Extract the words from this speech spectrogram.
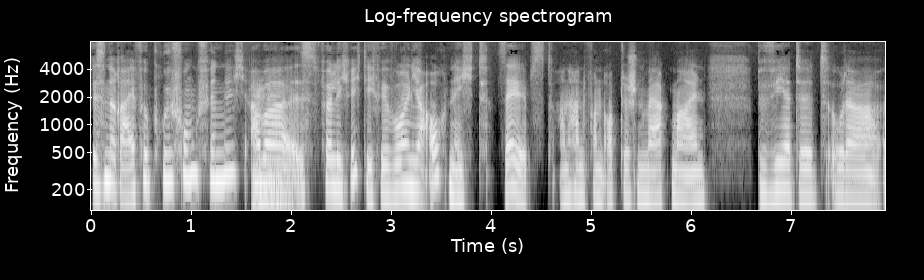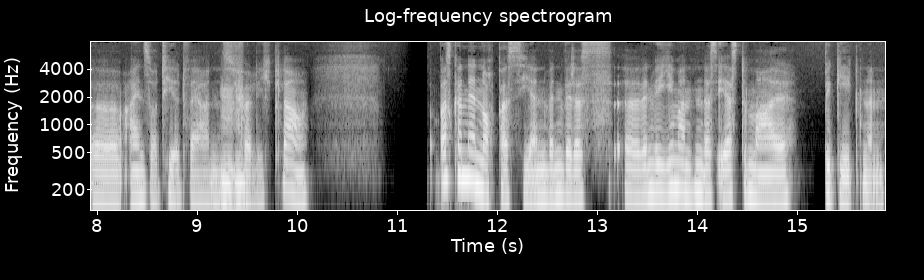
ist eine Reifeprüfung, finde ich, aber mhm. ist völlig richtig. Wir wollen ja auch nicht selbst anhand von optischen Merkmalen bewertet oder äh, einsortiert werden, ist mhm. völlig klar. Was kann denn noch passieren, wenn wir das, äh, wenn wir jemanden das erste Mal begegnen?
